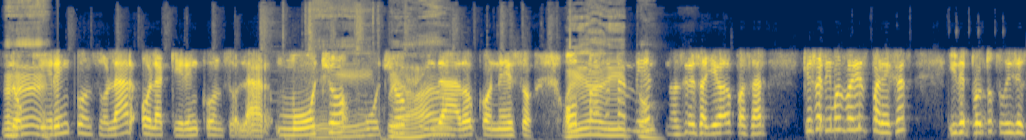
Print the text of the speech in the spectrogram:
lo Ajá. quieren consolar o la quieren consolar. Mucho, Sí, mucho cuidado. cuidado. con eso. O pasa también, no sé les ha llegado a pasar, que salimos varias parejas y de pronto tú dices,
